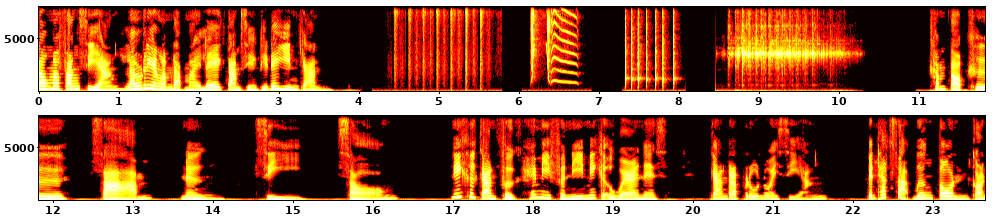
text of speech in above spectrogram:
ลองมาฟังเสียงแล้วเรียงลำดับหมายเลขตามเสียงที่ได้ยินกัน คำตอบคือ 3 1 4 2 นี่คือการฝึกให้มี phonemic awareness การรับรู้หน่วยเสียง เป็นทักษะเบื้องต้นก่อน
